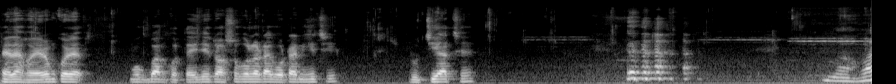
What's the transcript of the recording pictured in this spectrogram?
এ দেখো এরম করে মুখ বাং করতে এই যে রসগোল্লাটা গোটা নিয়েছি লুচি আছে। বাবা।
